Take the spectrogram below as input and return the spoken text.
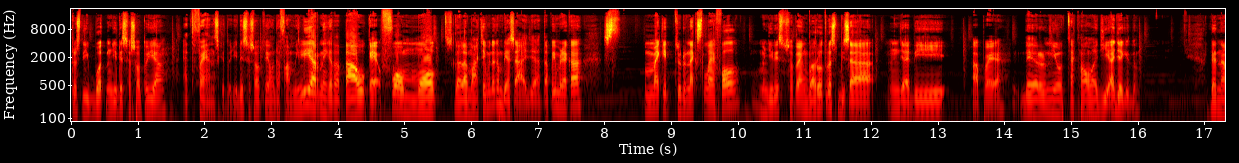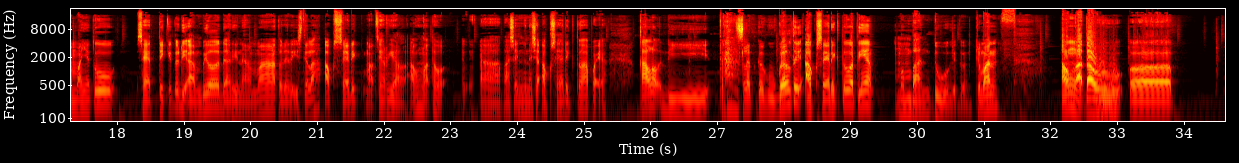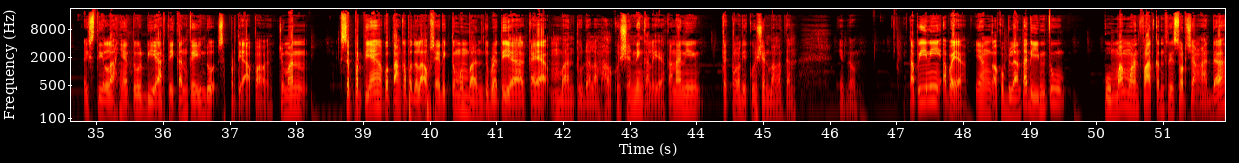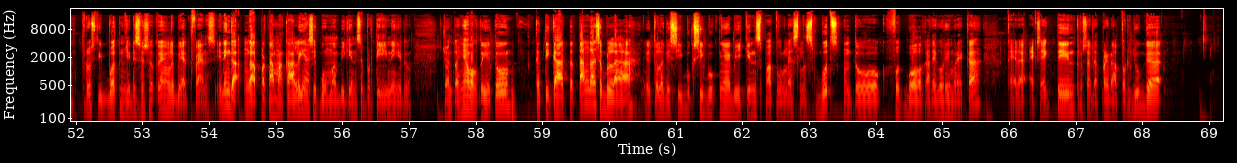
terus dibuat menjadi sesuatu yang advance gitu. Jadi sesuatu yang udah familiar nih kita tahu kayak foam, mold segala macam itu kan biasa aja. Tapi mereka make it to the next level menjadi sesuatu yang baru terus bisa menjadi apa ya their new technology aja gitu. Dan namanya tuh setik itu diambil dari nama atau dari istilah auxeric material. Aku nggak tahu uh, bahasa Indonesia auxeric itu apa ya. Kalau di translate ke Google tuh auxeric itu artinya membantu gitu. Cuman aku nggak tahu uh, istilahnya itu diartikan ke Indo seperti apa. Cuman sepertinya yang aku tangkap adalah auxeric itu membantu berarti ya kayak membantu dalam hal cushioning kali ya. Karena ini teknologi cushion banget kan. Gitu. Tapi ini apa ya? Yang aku bilang tadi ini tuh Puma memanfaatkan resource yang ada terus dibuat menjadi sesuatu yang lebih advance. Ini nggak nggak pertama kali yang si Puma bikin seperti ini gitu. Contohnya waktu itu ketika tetangga sebelah itu lagi sibuk-sibuknya bikin sepatu laceless boots untuk football kategori mereka kayak ada X18 terus ada Predator juga.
